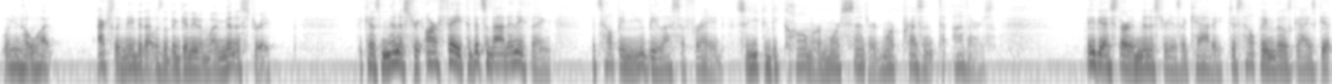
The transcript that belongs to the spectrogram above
Well, you know what? Actually, maybe that was the beginning of my ministry. Because ministry, our faith, if it's about anything, it's helping you be less afraid so you can be calmer, more centered, more present to others. Maybe I started ministry as a caddy, just helping those guys get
